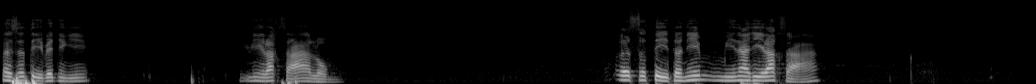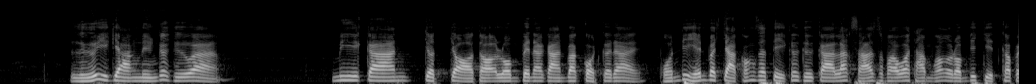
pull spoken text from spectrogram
เอสติเป็นอย่างนี้ นี่รักษาอารมณ์เออสติตัวนี้มีหน้าที่รักษา หรืออีกอย่างหนึ่งก็คือว่ามีการจดจ่อต่ออารมณ์เป็นอาการปรากฏก็ได้ ผลที่เห็นประจักษ์ของสติก็คือการรักษาสภาวธรรมของอารมณ์ที่จิตเข้าไป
